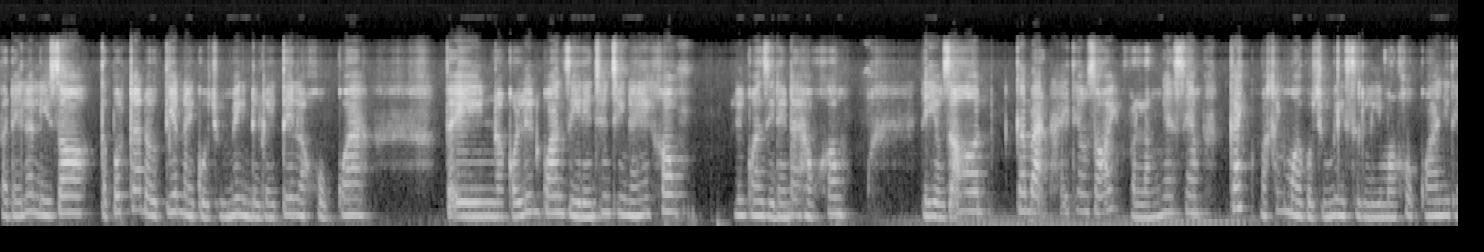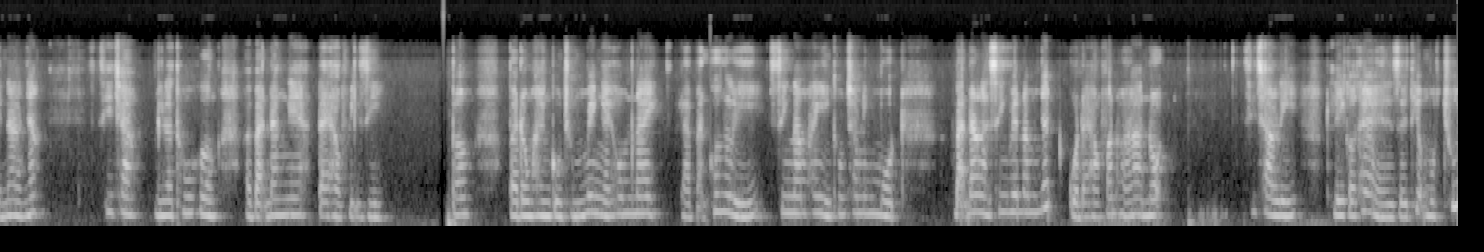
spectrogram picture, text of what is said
Và đấy là lý do tập podcast đầu tiên này của chúng mình được lấy tên là Khổ Qua. Vậy nó có liên quan gì đến chương trình này hay không? Liên quan gì đến đại học không? Để hiểu rõ hơn, các bạn hãy theo dõi và lắng nghe xem cách mà khách mời của chúng mình xử lý món khổ qua như thế nào nhé. Xin chào, mình là Thu Hường và bạn đang nghe Đại học vị gì? Vâng, và đồng hành cùng chúng mình ngày hôm nay là bạn Hương Lý, sinh năm 2001. Bạn đang là sinh viên năm nhất của Đại học Văn hóa Hà Nội Xin chào Lý, Lý có thể giới thiệu một chút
